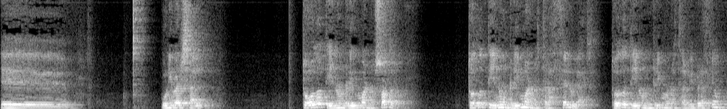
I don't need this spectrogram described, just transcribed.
eh, universal, todo tiene un ritmo en nosotros. Todo tiene un ritmo en nuestras células. Todo tiene un ritmo en nuestra vibración.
